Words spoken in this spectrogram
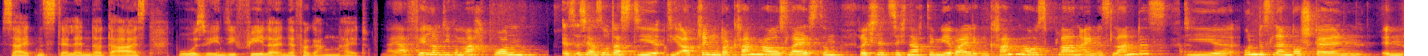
seitens der Länder da ist. Wo sehen Sie Fehler in der Vergangenheit? Naja, Fehler, die gemacht wurden, es ist ja so, dass die, die Erbringung der Krankenhausleistung richtet sich nach dem jeweiligen Krankenhausplan eines Landes. Die Bundesländer stellen in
